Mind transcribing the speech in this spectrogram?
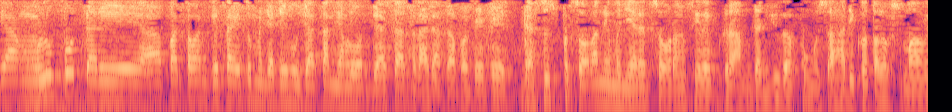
yang luput dari uh, pantauan kita itu menjadi hujatan yang luar biasa terhadap Satpol PP. Kasus persoalan yang menyeret seorang selebgram dan juga pengusaha di Kota Loksmawe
